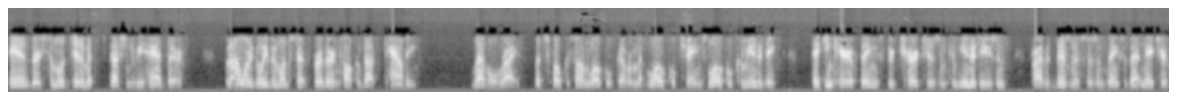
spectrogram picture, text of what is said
and there's some legitimate discussion to be had there. But I want to go even one step further and talk about county level right. Let's focus on local government, local change, local community, taking care of things through churches and communities and private businesses and things of that nature.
